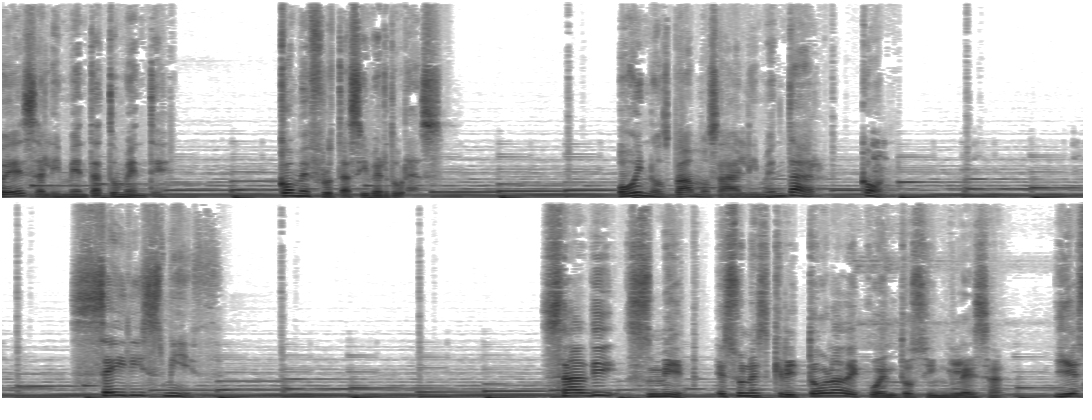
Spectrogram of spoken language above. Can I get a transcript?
es Alimenta tu mente. Come frutas y verduras. Hoy nos vamos a alimentar con Sadie Smith. Sadie Smith es una escritora de cuentos inglesa y es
